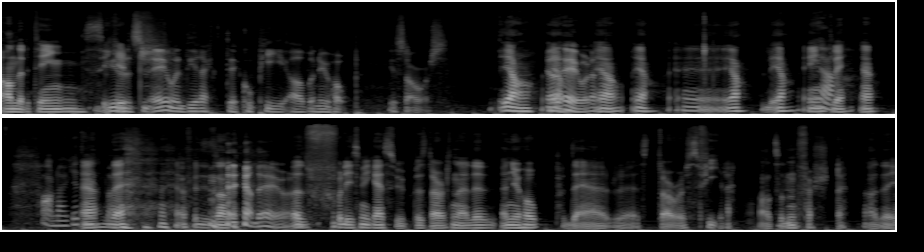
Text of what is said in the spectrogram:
andre ting, sikkert. Begynnelsen er jo en direkte kopi av A New Hope i Star Wars. Ja, Ja, det er jo det. Ja, ja, eh, ja, ja egentlig. Ja. Faen, det har jeg ikke tenkt på. det fordi sånn ja, det er jo det. For de som ikke er superstars eller A New Hope, det er eh, Star Wars 4. Altså den første av de,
